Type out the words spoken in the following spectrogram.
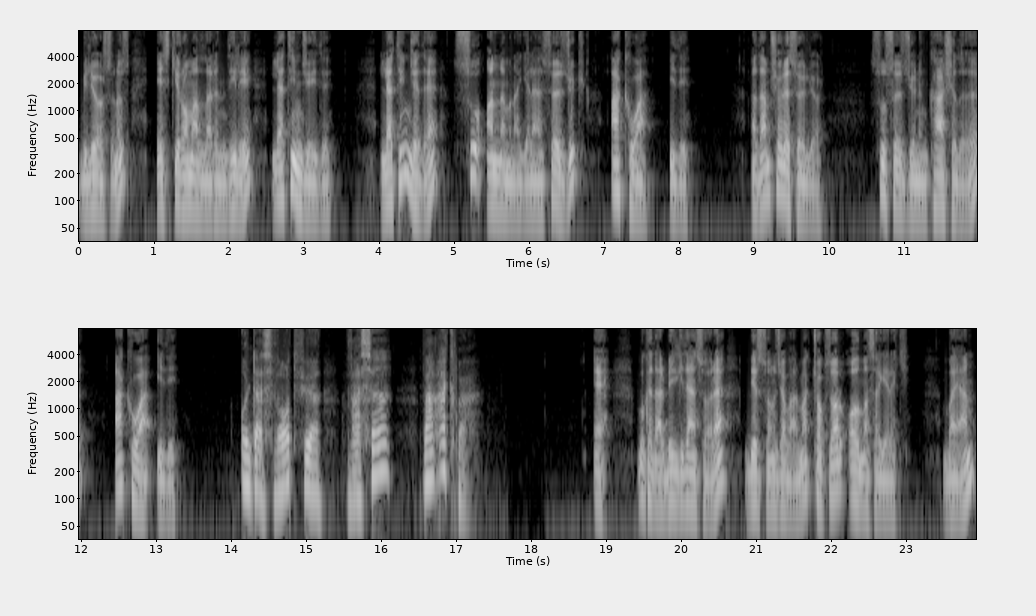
Biliyorsunuz eski Romalıların dili Latinceydi. Latince'de su anlamına gelen sözcük aqua idi. Adam şöyle söylüyor. Su sözcüğünün karşılığı aqua idi. Und das Wort für Wasser war Aqua. Bu kadar bilgiden sonra bir sonuca varmak çok zor olmasa gerek. Bayan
